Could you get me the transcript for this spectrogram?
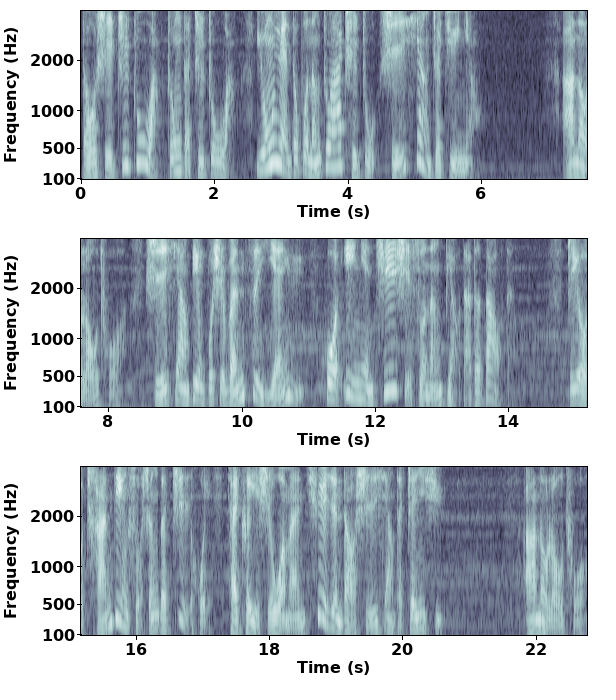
都是蜘蛛网中的蜘蛛网，永远都不能抓持住实相这巨鸟。阿耨楼陀，实相并不是文字言语或意念知识所能表达得到的，只有禅定所生的智慧，才可以使我们确认到实相的真序。阿耨楼陀，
